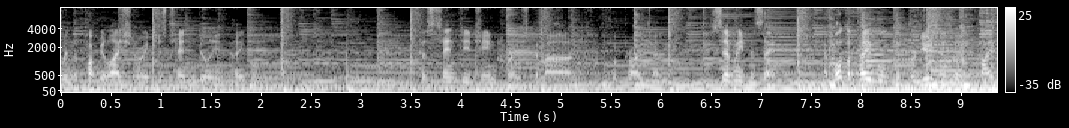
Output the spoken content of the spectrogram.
when the population reaches 10 billion people? Percentage increase demand for protein, 70%. And what the people, the producers of fake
